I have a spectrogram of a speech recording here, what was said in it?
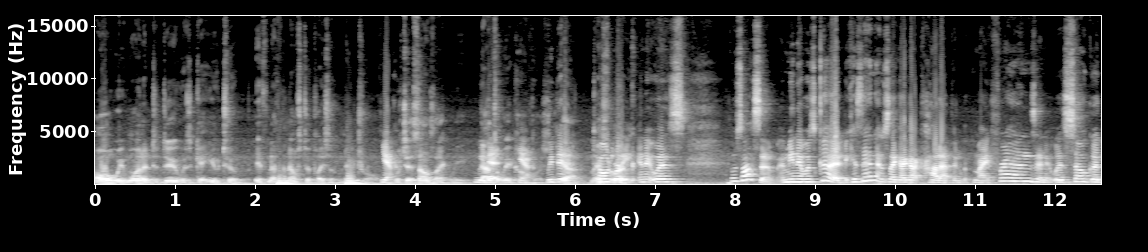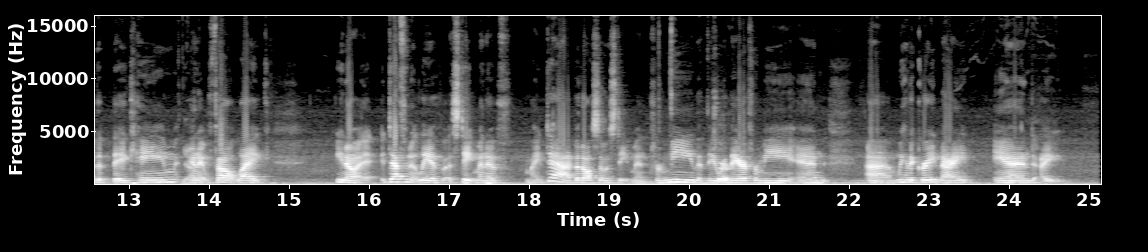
all we wanted to do was get you to, if nothing else, to a place of neutral. Yeah. Which it sounds like we, We that's did. what we yeah, accomplished. we did. Yeah, nice totally. work. And it was it was awesome. I mean, it was good because then it was like I got caught up in with my friends and it was so good that they came Yeah. and it felt like you know, definitely a, a statement of my dad, but also a statement for me that they Sure. were there for me and um, we had a great night and I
